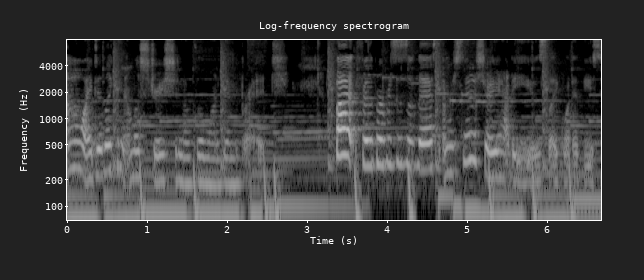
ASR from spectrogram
oh, I did like an illustration of the London Bridge. But for the purposes of this, I'm just going to show you how to use like one of these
